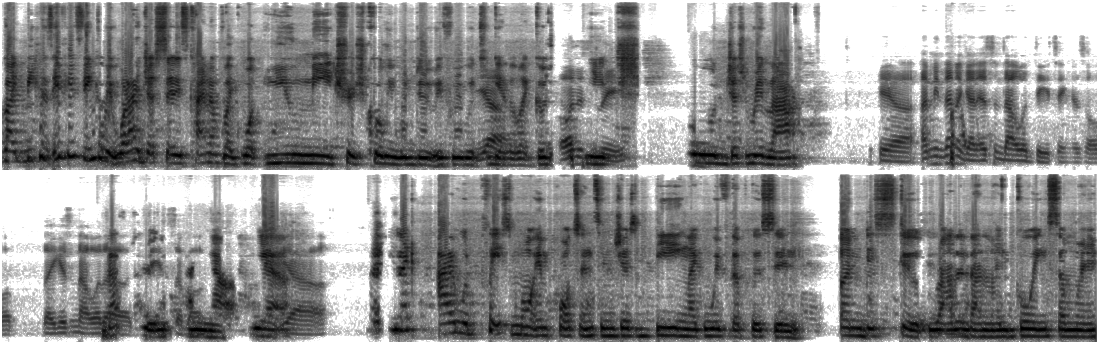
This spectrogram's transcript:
like because if you think of it what I just said is kind of like what you me Trish Chloe would do if we were Yeah. together like go to the Honestly. beach food just relax Yeah. I mean, then again, isn't that what dating is all? Like, isn't that what that's true. is about? yeah Yeah. I feel like I would place more importance in just being like with the person undisturbed rather than like going somewhere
